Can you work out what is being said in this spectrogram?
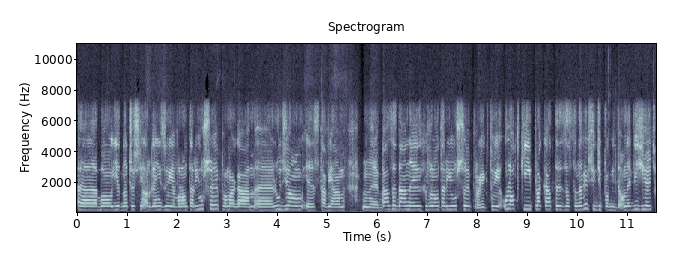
E, bo jednocześnie organizuję wolontariuszy, pomagam e, ludziom, e, stawiam bazę danych wolontariuszy, projektuję ulotki, plakaty, zastanawiam się, gdzie powinny one wisieć.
